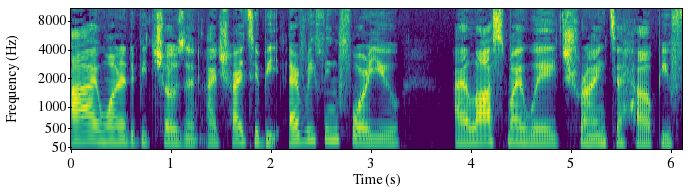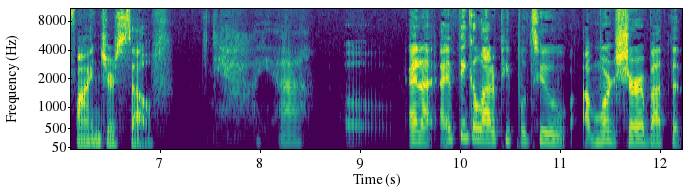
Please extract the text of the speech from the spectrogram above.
I wanted to be chosen. I tried to be everything for you. I lost my way trying to help you find yourself. Yeah, yeah. And I, I think a lot of people too weren't sure about the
